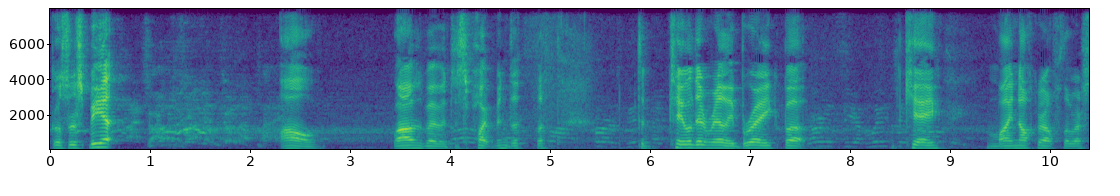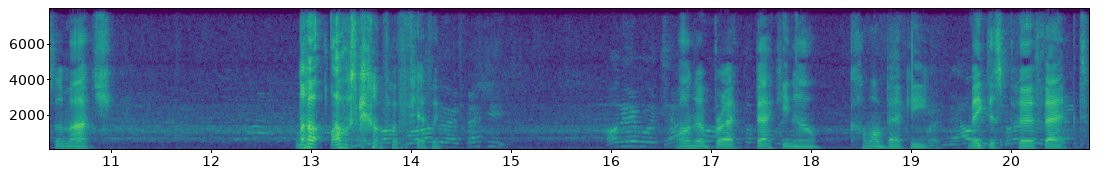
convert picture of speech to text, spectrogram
Goes for a spear. Oh. Well, that was a bit of a disappointment. The, the, the table didn't really break, but... Okay. Might knock her out for the rest of the match. That, that was kind of a feeling. On to Bre Becky now. Come on, Becky. Make this perfect.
